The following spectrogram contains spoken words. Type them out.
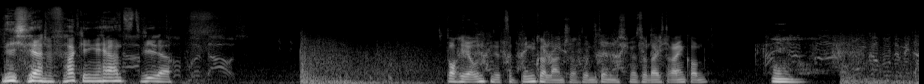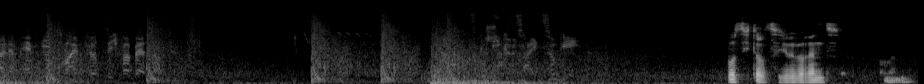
Nicht dein fucking Ernst wieder. Aus. brauche hier unten jetzt eine Bunkerlandschaft, damit er nicht mehr so leicht reinkommt. Hm. Bunker wurde mit einem MG-42 verbessert. Zeit zu gehen. Wusste ich doch, dass ich rüberrennt. Grenadiere.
